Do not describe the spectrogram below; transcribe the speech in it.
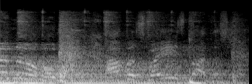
I was raised by the street.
